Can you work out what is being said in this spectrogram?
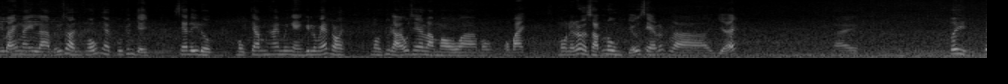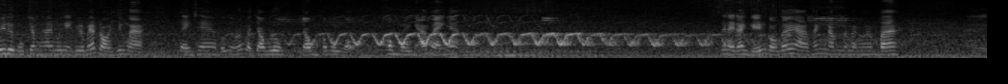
thì bạn này là biển số thành phố nha cô chú anh chị. Xe đi được 120.000 km rồi. Màu chủ đạo của xe là màu à, màu, màu bạc. Màu này rất là sạch luôn giữ xe rất là dễ. Đây. Tuy đi được 120.000 km rồi nhưng mà đèn xe vẫn còn rất là trong luôn trong không bị ngộ không bị ngã vàng nha. Xe này đăng kiểm còn tới à, tháng 5 năm 2023 Đây.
